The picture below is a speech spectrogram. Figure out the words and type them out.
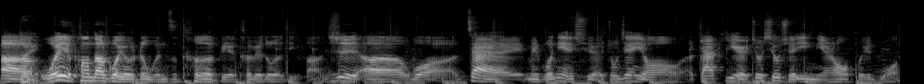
呃，我也碰到过有一个蚊子特别特别多的地方，就是呃，我在美国念学，中间有 gap year，就休学一年，然后回国。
